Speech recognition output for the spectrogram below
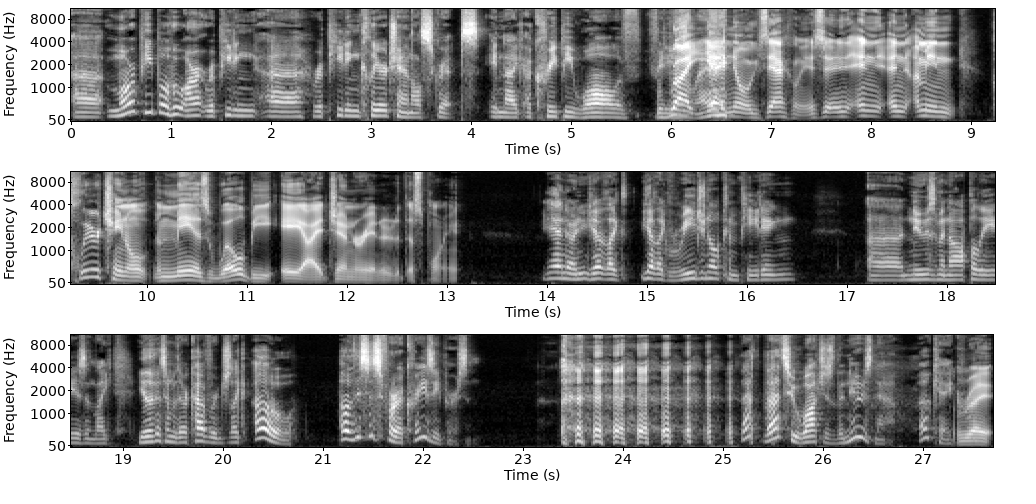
uh, more people who aren't repeating, uh, repeating Clear Channel scripts in like a creepy wall of video. Right. eh? Yeah. No. Exactly. It's, and, and and I mean, Clear Channel may as well be AI generated at this point. Yeah, no, you have like you have like regional competing uh, news monopolies, and like you look at some of their coverage, like oh, oh, this is for a crazy person. That that's who watches the news now. Okay, cool. Right.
